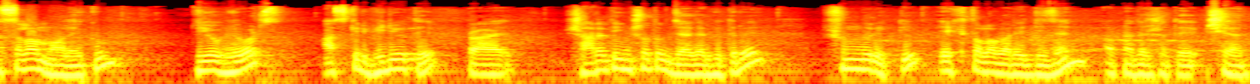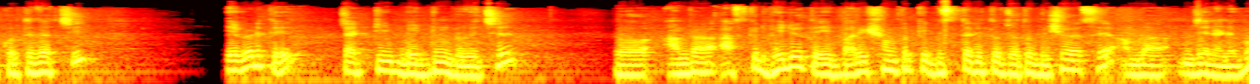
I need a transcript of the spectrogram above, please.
আসসালামু আলাইকুম। প্রিয় ভিউয়ার্স, আজকের ভিডিওতে প্রায় সাড়ে তিন শতক জায়গার ভিতরে সুন্দর একটি একতলা বাড়ির ডিজাইন আপনাদের সাথে শেয়ার করতে যাচ্ছি। এ বাড়িতে চারটি বেডরুম রয়েছে। তো আমরা আজকের ভিডিওতে এই বাড়ির সম্পর্কে বিস্তারিত যত বিষয় আছে আমরা জেনে নেব।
